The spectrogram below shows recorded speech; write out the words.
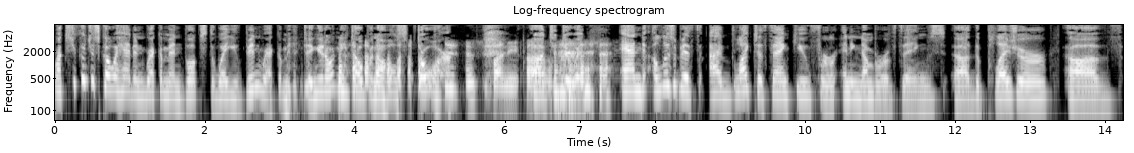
Rux, you could just go ahead and recommend books the way you've been recommending. You don't need to open a whole store It's funny. uh, Oh. to do it. And Elizabeth, I'd like to thank you for any number of things. Uh, the pleasure of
